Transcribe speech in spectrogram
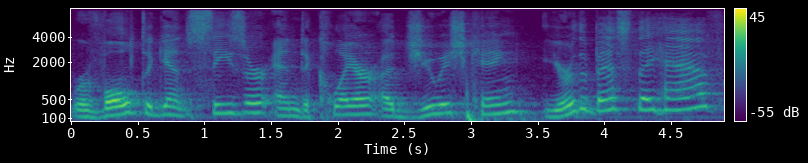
revolt against Caesar and declare a Jewish king, you're the best they have?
